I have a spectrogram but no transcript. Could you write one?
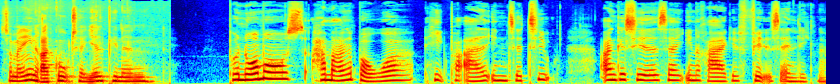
Så man er egentlig ret god til at hjælpe hinanden. På Nordmors har mange borgere helt på eget initiativ engageret sig i en række fællesanlægner.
